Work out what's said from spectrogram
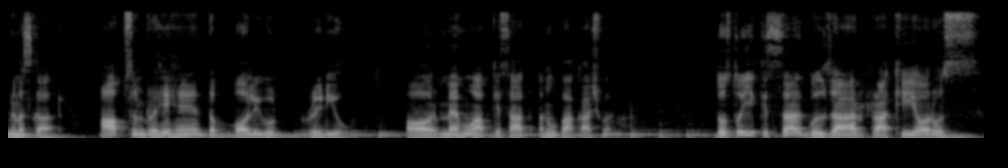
नमस्कार, आप सुन रहे हैं द बॉलीवुड रेडियो और मैं हूँ आपके साथ अनूप आकाश वर्मा। दोस्तों, ये किस्सा गुलजार राखी और उस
